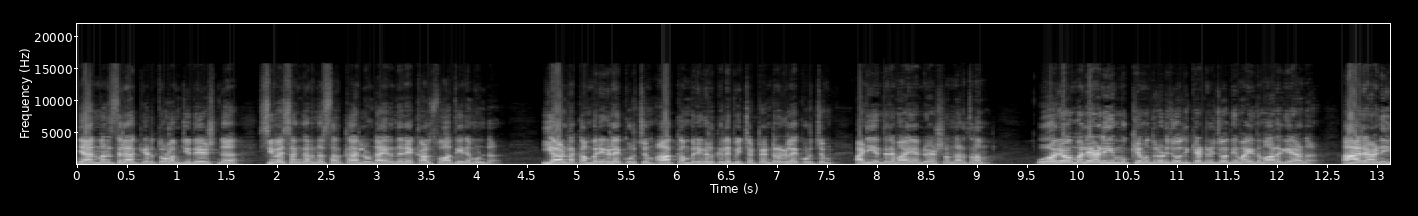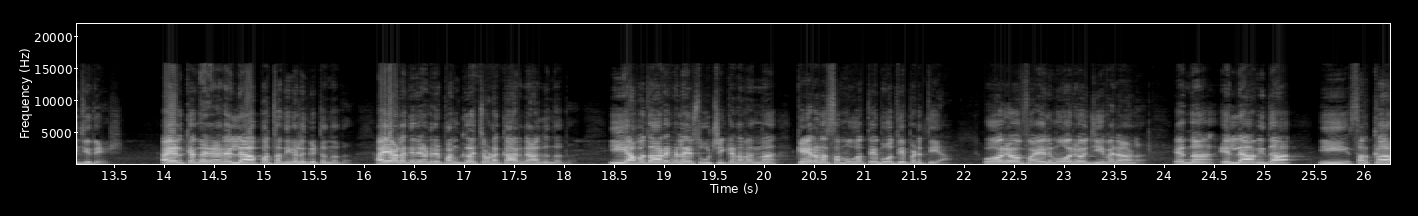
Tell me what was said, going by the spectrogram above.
ഞാൻ മനസ്സിലാക്കിയെടുത്തോളം ജിതേഷിന് ശിവശങ്കറിന് സർക്കാരിൽ ഉണ്ടായിരുന്നതിനേക്കാൾ സ്വാധീനമുണ്ട്. ഇയാളുടെ കമ്പനികളെക്കുറിച്ചും ആ കമ്പനികൾക്ക് ലഭിച്ച ടെൻഡറുകളെക്കുറിച്ചും അടിയന്തരമായ അന്വേഷണം നടത്തണം. ഓരോ മലയാളിയും മുഖ്യമന്ത്രിയോട് ചോദിക്കേണ്ട ഒരു ചോദ്യമായി ഇത് മാറുകയാണ്. ആരാണ് ഈ ജിതേഷ്? അയാൾക്ക് എങ്ങനെയാണ് എല്ലാ പദ്ധതികളും കിട്ടുന്നത്? അയാൾ എങ്ങനെയാണ് ഒരു പങ്കുവച്ചവടക്കാരനാകുന്നത് ഈ അവതാരങ്ങളെ സൂക്ഷിക്കണമെന്ന് കേരള സമൂഹത്തെ ബോധ്യപ്പെടുത്തിയ ഓരോ ഫയലും ഓരോ ജീവനാണ് എന്ന് എല്ലാവിധ ഈ സർക്കാർ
